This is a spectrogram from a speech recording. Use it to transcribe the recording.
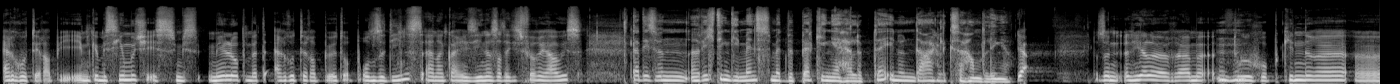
ergotherapie. Imke, misschien moet je eens meelopen met de ergotherapeut op onze dienst en dan kan je zien als dat iets voor jou is. Dat is een, een richting die mensen met beperkingen helpt hè, in hun dagelijkse handelingen. Ja, dat is een, een hele ruime doelgroep kinderen, eh,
